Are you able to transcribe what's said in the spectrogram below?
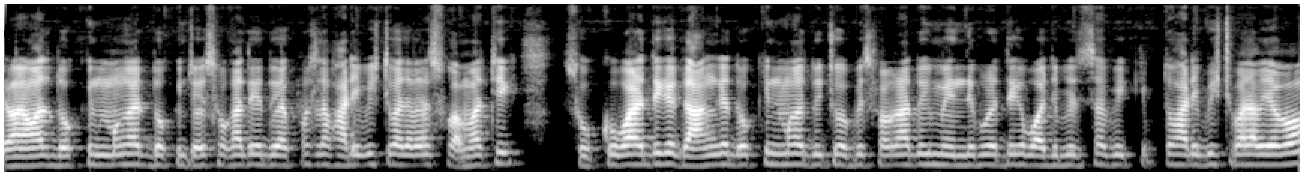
এবং আমাদের দক্ষিণবঙ্গের দক্ষিণ চব্বিশ পরগনা থেকে দু এক পশলা ভারী বৃষ্টিপাত আমরা ঠিক শুক্রবারের দিকে গাঙ্গে, দক্ষিণবঙ্গের দুই চব্বিশ পরগনা, দুই মেদিনীপুরের দিকে বজ্রবিদ্যুৎ সহ বিক্ষিপ্ত ভারী বৃষ্টিপাত হবে এবং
